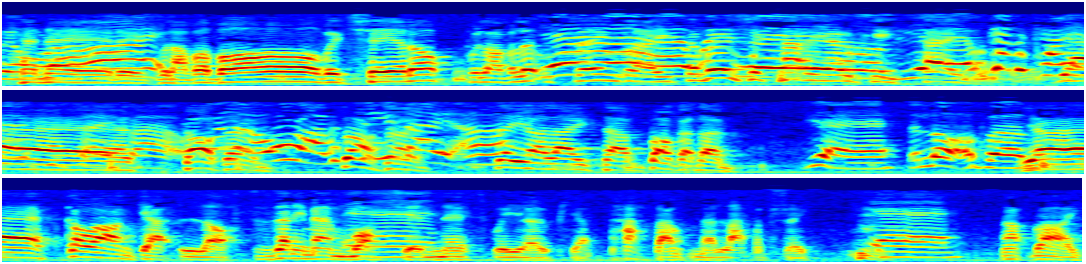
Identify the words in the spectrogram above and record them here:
We'll Canaries. right. We'll have a ball. We'll cheer up. We'll have a little Yeah, sing later. we Where's your karaoke Yeah, tape? we'll get the karaoke yes. tape out. Stop Well, them. all right, Stop see you them. later. See you later. Of them. Yeah, a lot of them. Yes, go on, get lost. If there's any men Yeah. watching this, we hope you pass out in the lavatory. Yeah, That right?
